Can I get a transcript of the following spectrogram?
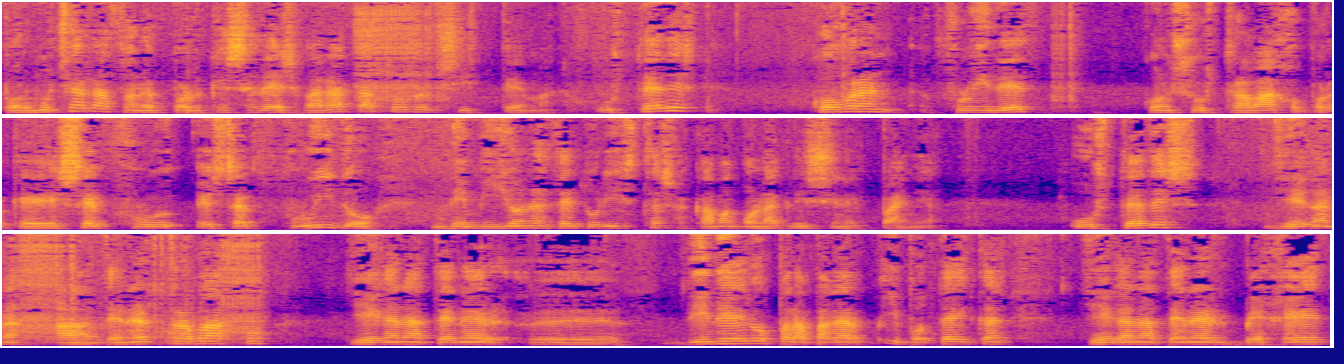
Por muchas razones, porque se desbarata todo el sistema. Ustedes cobran fluidez con sus trabajos, porque ese, fluido de millones de turistas acaba con la crisis en España. Ustedes llegan a, tener trabajo, llegan a tener eh, dinero para pagar hipotecas, llegan a tener vejez,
